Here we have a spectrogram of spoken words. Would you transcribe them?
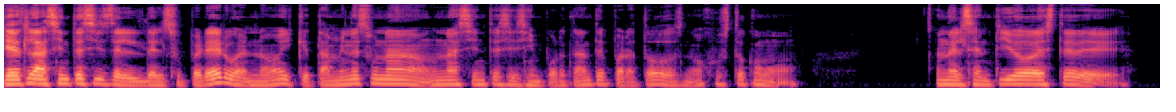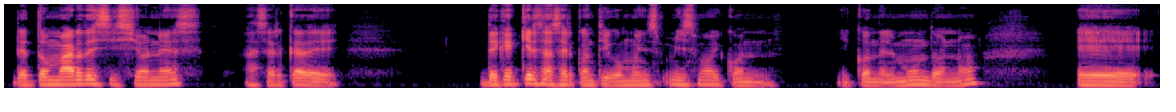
que es la síntesis del, superhéroe, ¿no? Y que también es una, una, síntesis importante para todos, ¿no? Justo como en el sentido este de, de tomar decisiones acerca de, de qué quieres hacer contigo mismo y con, y con el mundo, ¿no? Eh,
